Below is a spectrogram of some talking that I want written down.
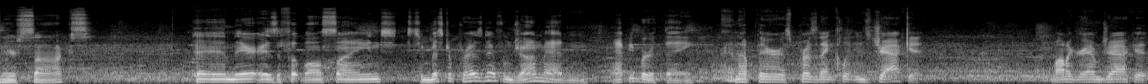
There's socks. And there is a football signed to Mr. President from John Madden. Happy birthday. And up there is President Clinton's jacket. Monogram jacket.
